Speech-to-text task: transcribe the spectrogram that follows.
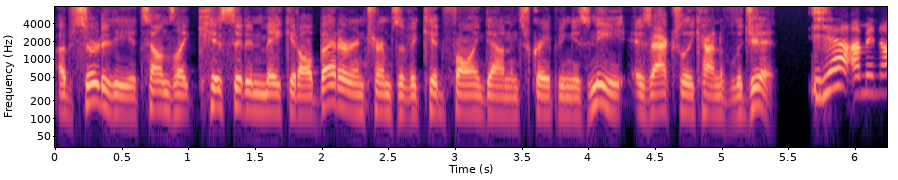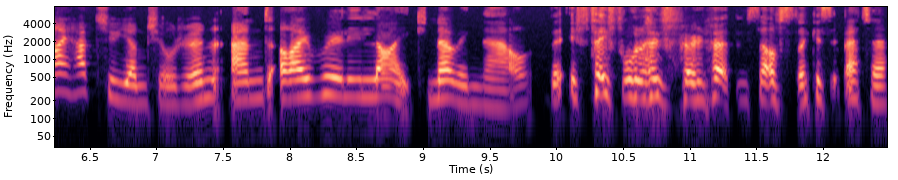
absurdity, it sounds like kiss it and make it all better in terms of a kid falling down and scraping his knee is actually kind of legit. Yeah, I mean, I have two young children, and I really like knowing now that if they fall over and hurt themselves, they kiss it better.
